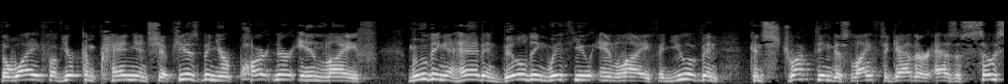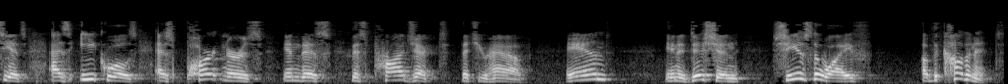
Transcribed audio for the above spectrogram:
the wife of your companionship. She has been your partner in life moving ahead and building with you in life. And you have been constructing this life together as associates, as equals, as partners in this, this project that you have. And, in addition, she is the wife of the covenant.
